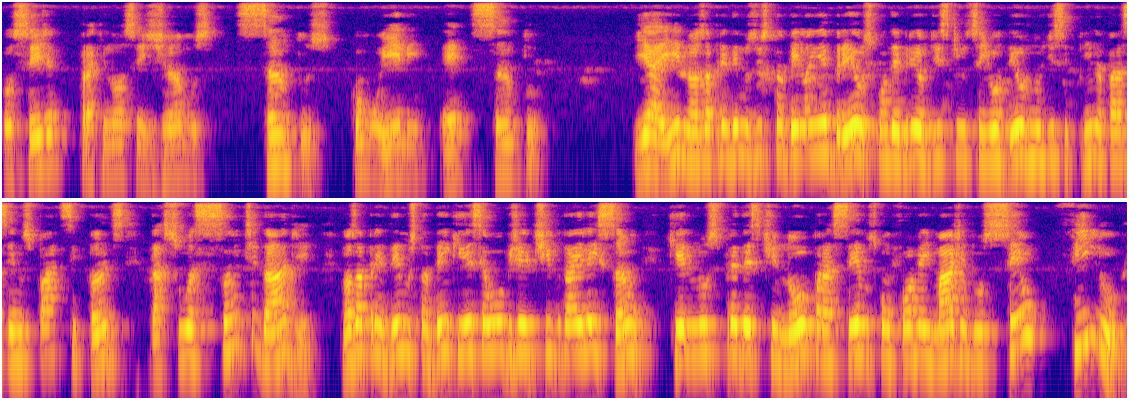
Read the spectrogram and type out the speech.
ou seja, para que nós sejamos santos como ele é santo. E aí nós aprendemos isso também lá em Hebreus, quando Hebreus diz que o Senhor Deus nos disciplina para sermos participantes da sua santidade. Nós aprendemos também que esse é o objetivo da eleição, que ele nos predestinou para sermos conforme a imagem do seu filho.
